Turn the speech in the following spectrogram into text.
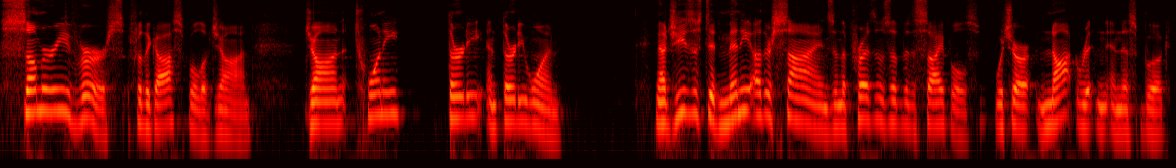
summary verse for the Gospel of John. John 20, 30, and 31. Now, Jesus did many other signs in the presence of the disciples, which are not written in this book,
